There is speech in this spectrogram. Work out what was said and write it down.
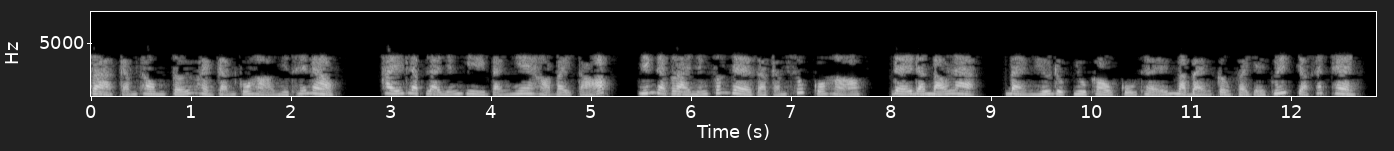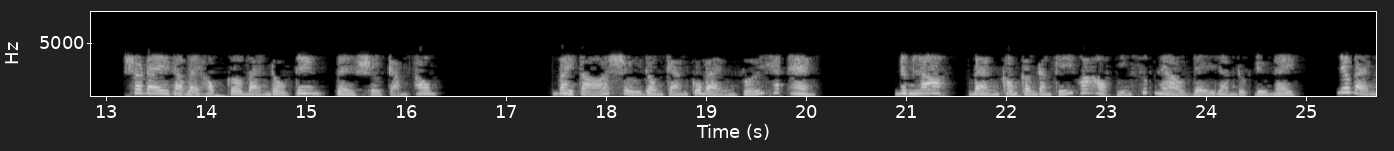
và cảm thông tới hoàn cảnh của họ như thế nào. Hãy lặp lại những gì bạn nghe họ bày tỏ, diễn đạt lại những vấn đề và cảm xúc của họ để đảm bảo là bạn hiểu được nhu cầu cụ thể mà bạn cần phải giải quyết cho khách hàng. Sau đây là bài học cơ bản đầu tiên về sự cảm thông. Bày tỏ sự đồng cảm của bạn với khách hàng. Đừng lo, bạn không cần đăng ký khóa học diễn xuất nào để làm được điều này. Nếu bạn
